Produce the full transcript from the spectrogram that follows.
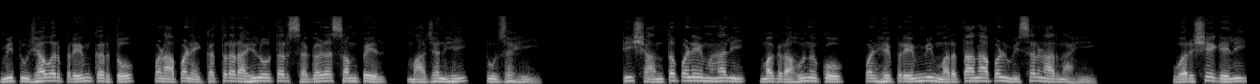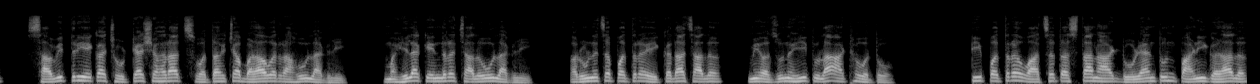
मी तुझ्यावर प्रेम करतो पण आपण एकत्र राहिलो तर सगळं संपेल माझंही तुझंही. ती शांतपणे म्हणाली मग राहू नको पण हे प्रेम मी मरताना पण विसरणार नाही. वर्षे गेली सावित्री एका छोट्या शहरात स्वतःच्या बळावर राहू लागली महिला केंद्र चालवू लागली अरुणचं पत्र एकदाच आलं मी अजूनही तुला आठवतो. ती पत्र वाचत असताना डोळ्यांतून पाणी गळालं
